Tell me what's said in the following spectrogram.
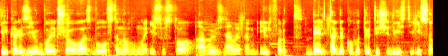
кілька разів, бо якщо у вас було встановлено ISO 100, а ви взяли там Ilford Delta, в якого 3200 ISO,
